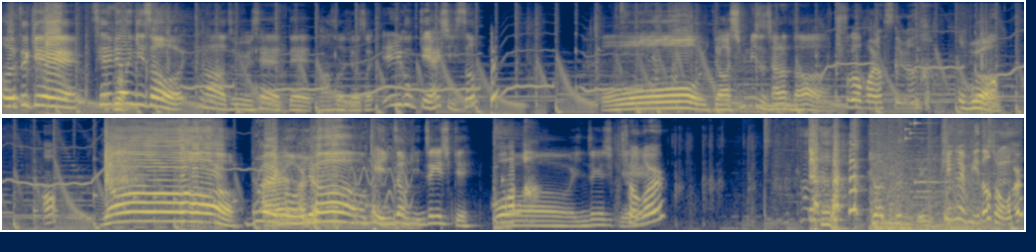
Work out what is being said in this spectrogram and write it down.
어떻게 세 명이서 하나 둘셋넷 다섯 여섯 일곱 개 할 수 있어? 오 야 심리전 잘한다 어 죽어버렸으면. 뭐야 어? 야 뭐야 이거 아, 야 오케이 인정 인정해줄게 우와. 어 인정해줄게 저걸? 핑을 믿어 저걸?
